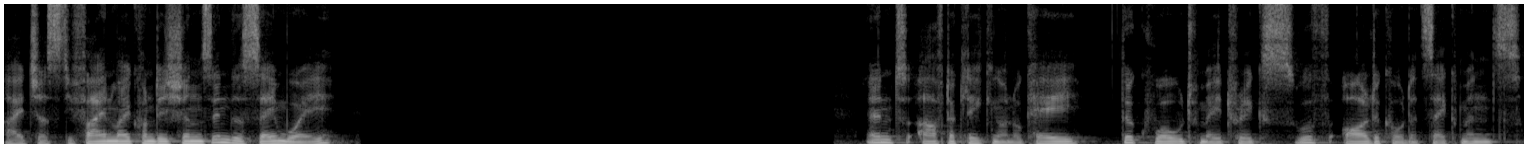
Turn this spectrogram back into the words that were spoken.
I just define my conditions in the same way. And after clicking on OK, the quote matrix with all the coded segments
